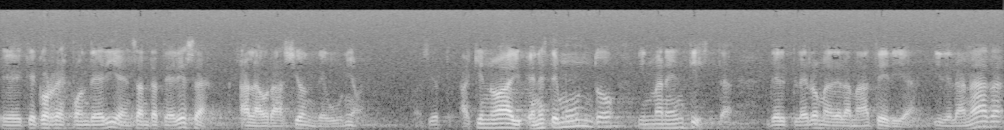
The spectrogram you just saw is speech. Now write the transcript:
Eh, que correspondería en Santa Teresa a la oración de unión. Aquí no hay, en este mundo inmanentista del pleroma de la materia y de la nada,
